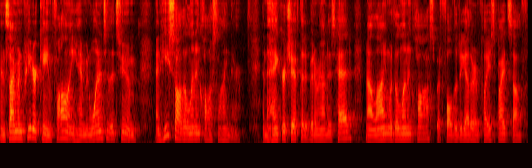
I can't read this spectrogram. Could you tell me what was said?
And Simon Peter came following him and went into the tomb, and he saw the linen cloths lying there, and the handkerchief that had been around his head, not lying with the linen cloths, but folded together and placed by itself.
